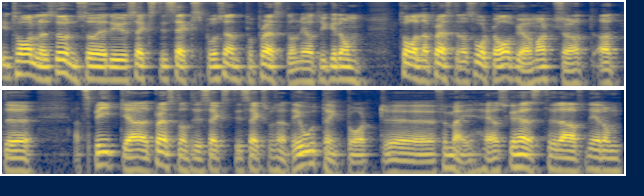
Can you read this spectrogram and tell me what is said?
I talande stund så är det ju 66 procent på Preston. Jag tycker de talen Preston har svårt att avgöra matcher. Att, att, eh, att spika Preston till 66 procent är otänkbart eh, för mig. Jag skulle helst vilja haft ner dem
